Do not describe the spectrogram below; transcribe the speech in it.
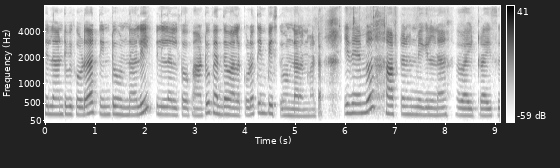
ఇలాంటివి కూడా తింటూ ఉండాలి. పిల్లలతో పాటు పెద్దవాళ్ళకు కూడా తినిపిస్తూ ఉండాలన్నమాట. ఇదేమో ఆఫ్టర్నూన్ మిగిలిన వైట్ రైస్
